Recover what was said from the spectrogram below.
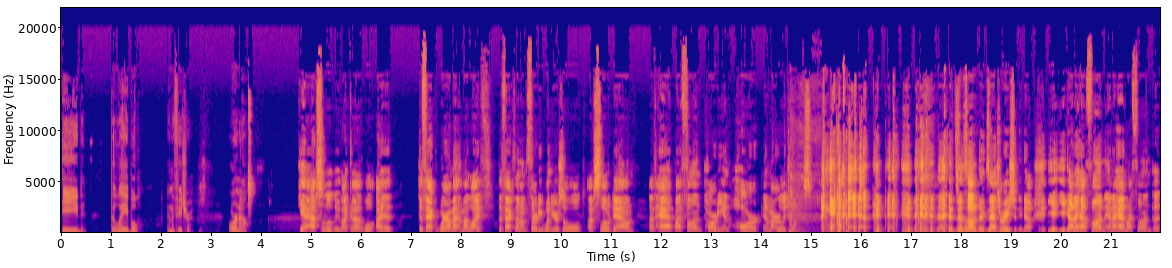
aid the label in the future, or now. yeah absolutely like uh well i the fact where i'm at in my life the fact that i'm 31 years old i've slowed down i've had my fun partying hard in my early 20s that's not an exaggeration you know? You, you got to have fun and i had my fun but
